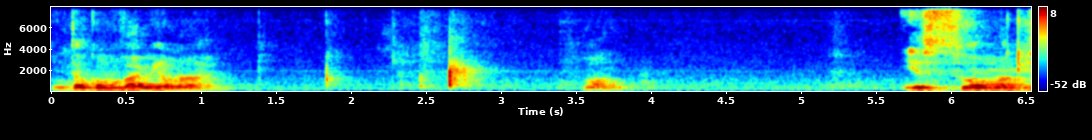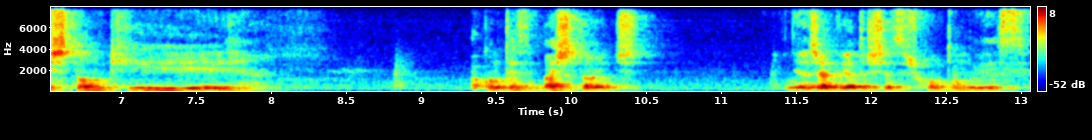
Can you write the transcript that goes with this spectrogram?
Então como vai me amar? Isso é uma questão que acontece bastante. Eu já vi outras pessoas contando isso.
